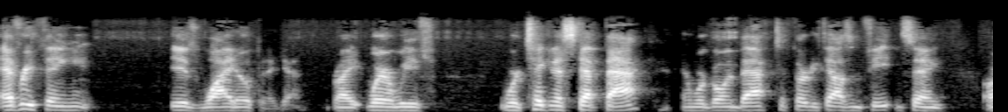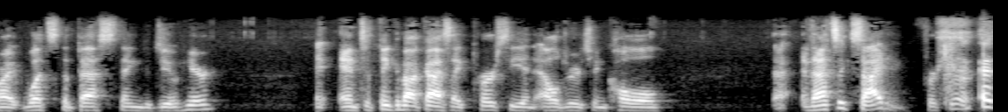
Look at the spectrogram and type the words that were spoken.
everything is wide open again, right? Where we've we're taking a step back and we're going back to thirty thousand feet and saying, "All right, what's the best thing to do here?" And to think about guys like Percy and Eldridge and Cole, that's exciting for sure. And,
